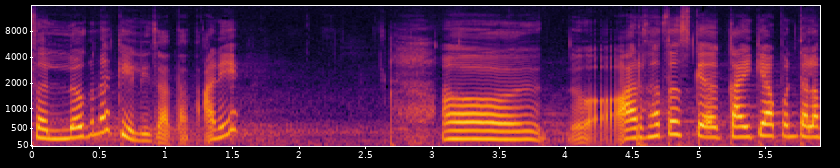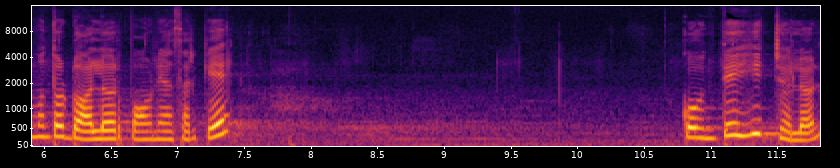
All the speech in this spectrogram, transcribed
संलग्न केली जातात. आणि अर्थातच काय की आपण त्याला म्हणतो डॉलर पाहुण्यासारखे कोणतेही चलन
